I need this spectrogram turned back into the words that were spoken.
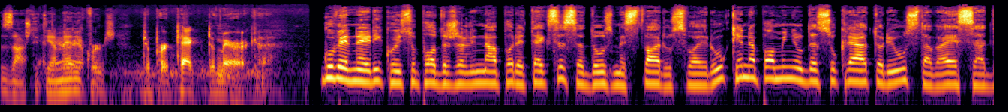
zaštiti Ameriku. Guverneri koji su podržali napore Teksasa da uzme stvar u svoje ruke napominju da su kreatori Ustava SAD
